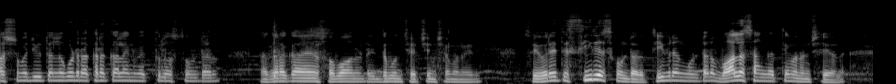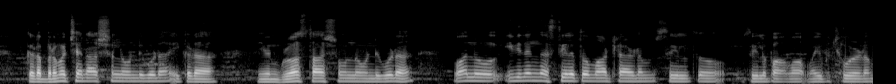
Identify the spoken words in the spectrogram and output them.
ఆశ్రమ జీవితంలో కూడా రకరకాలైన వ్యక్తులు వస్తూ ఉంటారు. రకరకాలైన స్వభావాలు ఉంటాయి. ఇంతకుముందు చర్చించాం అనేది సో ఎవరైతే సీరియస్గా ఉంటారో తీవ్రంగా ఉంటారో వాళ్ళ సాంగత్యం మనం చేయాలి. ఇక్కడ బ్రహ్మచర్య ఆశ్రమంలో ఉండి కూడా ఇక్కడ ఈవెన్ గృహస్థాశ్రమంలో ఉండి కూడా వాళ్ళు ఈ విధంగా స్త్రీలతో మాట్లాడడం స్త్రీలతో స్త్రీల వైపు చూడడం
